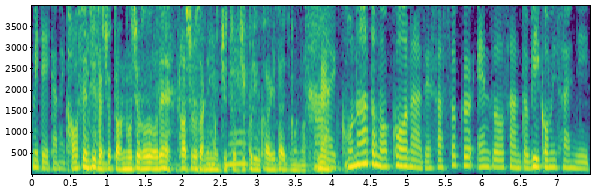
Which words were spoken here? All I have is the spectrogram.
見ていかなきゃいけない。為替についてはちょっと後ほどね、田代さんにもちょっとじっくり伺いたいと思いますね。はい、この後のコーナーで早速、遠蔵さんと B コミさんに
